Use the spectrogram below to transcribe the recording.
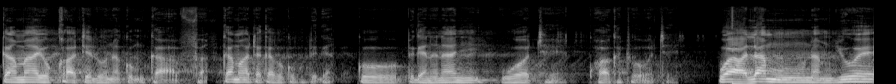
Kama yuqatilunakum kafa kama watakavyokupiga kupigana nanyi wote kwa wakati wote waalamu namjue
